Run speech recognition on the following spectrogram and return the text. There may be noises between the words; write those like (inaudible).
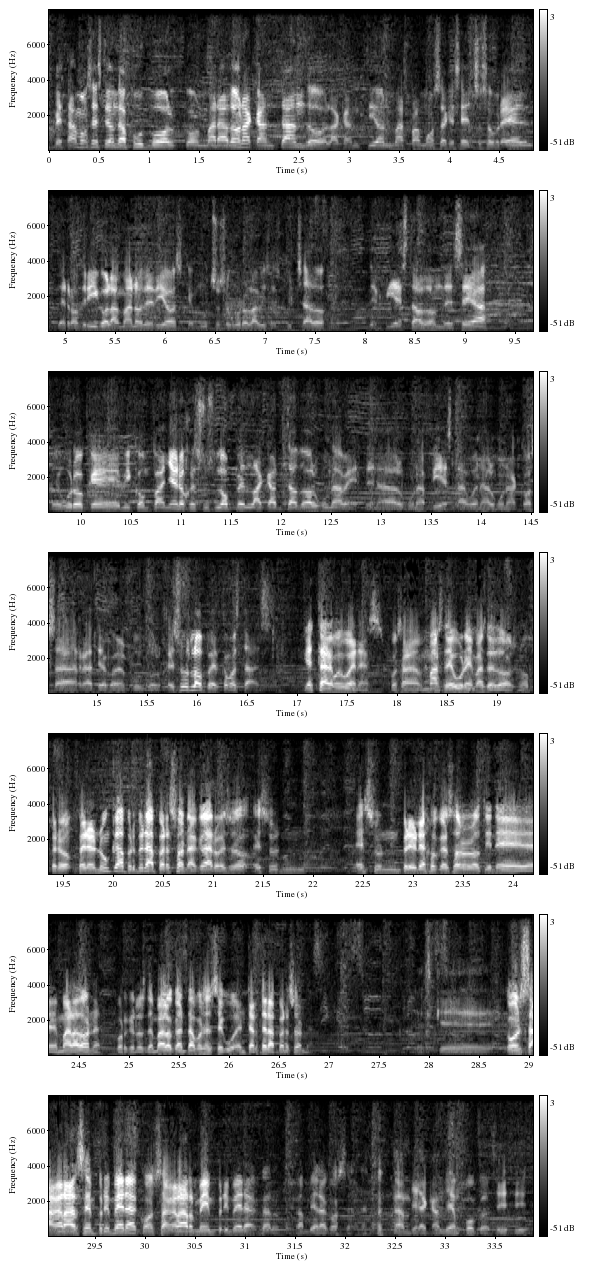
Empezamos este Onda Fútbol con Maradona cantando la canción más famosa que se ha hecho sobre él, de Rodrigo, La mano de Dios, que muchos seguro lo habéis escuchado de fiesta o donde sea. Seguro que mi compañero Jesús López la ha cantado alguna vez, en alguna fiesta o en alguna cosa relacionada con el fútbol. Jesús López, ¿cómo estás? ¿Qué tal? Muy buenas. Pues más de una y más de dos, ¿no? Pero, pero nunca a primera persona, claro. Eso es un, es un privilegio que solo lo tiene Maradona, porque los demás lo cantamos en, en tercera persona. Es que Consagrarse en primera, consagrarme en primera, claro, cambia la cosa. (laughs) cambia, cambia un poco, sí, sí.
